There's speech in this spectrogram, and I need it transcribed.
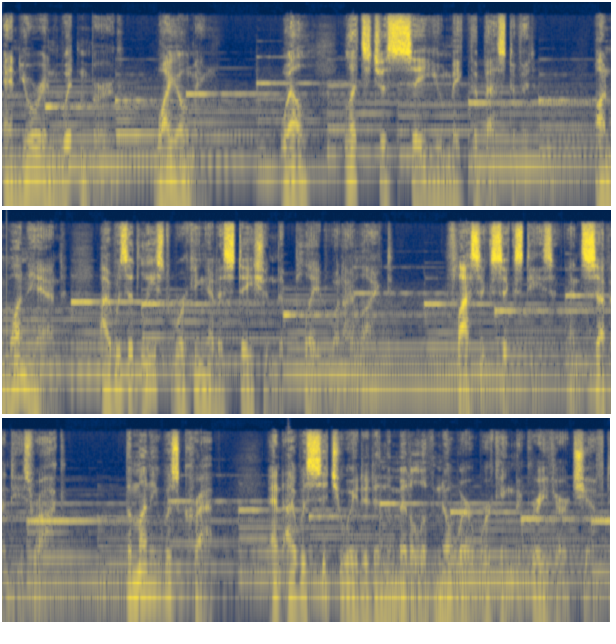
and you're in Whittenberg, Wyoming, well, let's just say you make the best of it. On one hand, I was at least working at a station that played what I liked classic 60s and 70s rock. The money was crap, and I was situated in the middle of nowhere working the graveyard shift.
